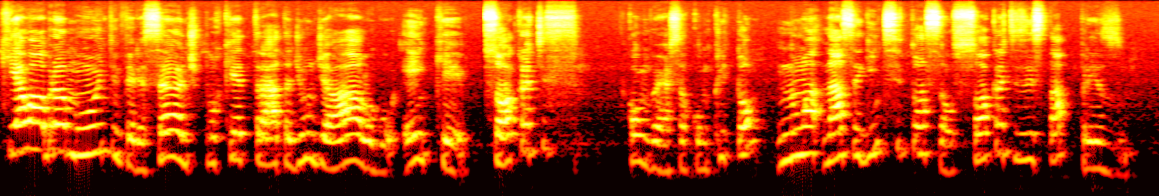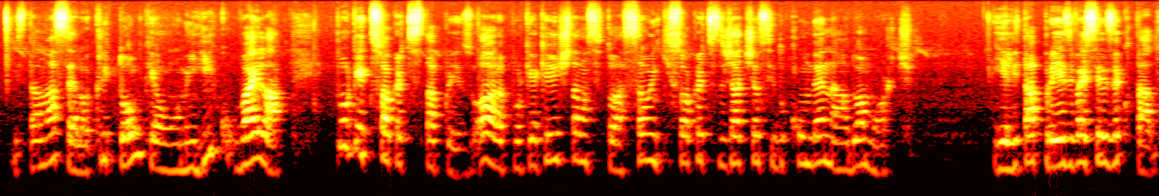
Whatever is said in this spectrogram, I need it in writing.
que é uma obra muito interessante porque trata de um diálogo em que Sócrates conversa com Criton numa, na seguinte situação: Sócrates está preso, está na cela. Criton, que é um homem rico, vai lá. Por que, que Sócrates está preso? Ora, porque aqui a gente está numa situação em que Sócrates já tinha sido condenado à morte. E ele está preso e vai ser executado.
